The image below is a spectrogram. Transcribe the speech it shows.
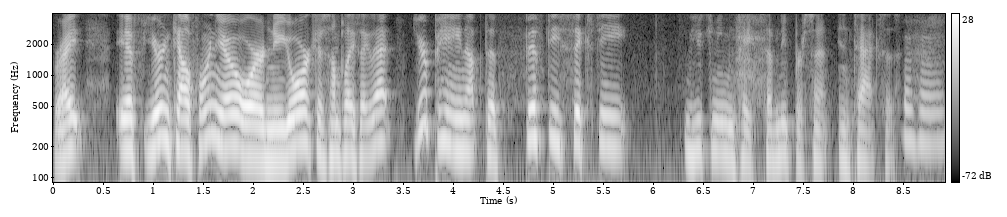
right? If you're in California or New York or someplace like that, you're paying up to 50, 60, you can even pay 70% in taxes. Mm-hmm.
